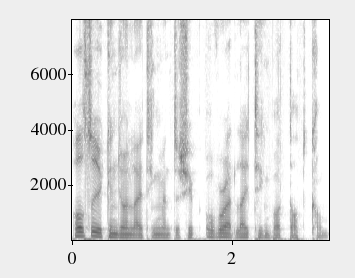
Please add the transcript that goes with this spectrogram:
also you can join lighting mentorship over at lightingbot.com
